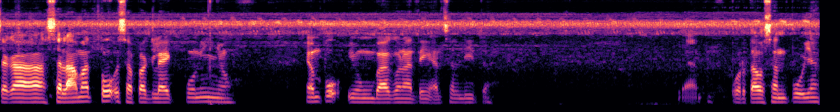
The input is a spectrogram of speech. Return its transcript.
Tsaka salamat po sa pag-like po ninyo. Yan po yung bago nating adsal dito. Yan, 4,000 po yan.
